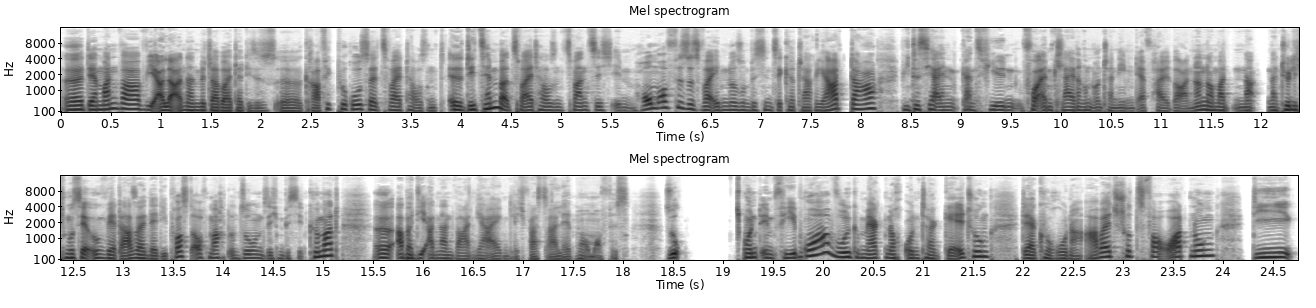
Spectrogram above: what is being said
Äh, der Mann war wie alle anderen Mitarbeiter dieses äh, Grafikbüros seit 2000, äh, Dezember 2020 im Homeoffice. Es war eben nur so ein bisschen Sekretariat da, wie das ja in ganz vielen, vor allem kleineren Unternehmen der Fall war. Ne? Nochmal, na, natürlich muss ja irgendwer da sein, der die Post aufmacht und so und sich ein bisschen kümmert. Äh, aber die anderen waren ja eigentlich fast alle im Homeoffice. So, und im Februar, wohlgemerkt noch unter Geltung der Corona-Arbeitsschutzverordnung, die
